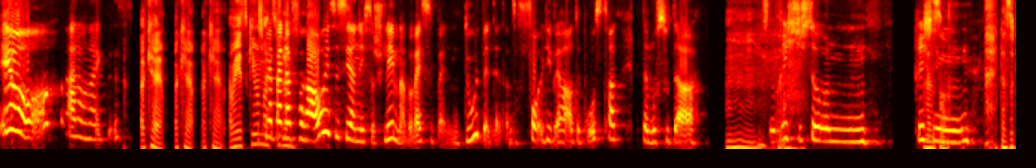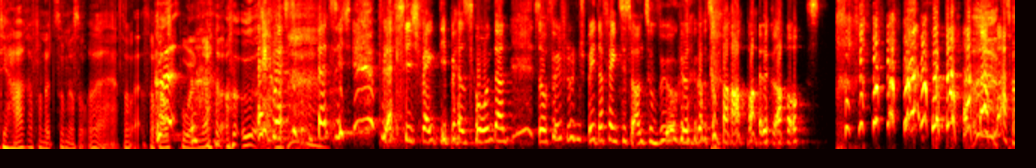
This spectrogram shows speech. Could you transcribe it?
Ew, I don't like this. Okay, okay, okay. Aber jetzt gehen wir Ich mal meine, zu bei einer Frau ist es ja nicht so schlimm, aber weißt du, bei einem Dude, wenn der dann so voll die behaarte Brust hat, dann musst du da Mm, so richtig so ein so. richtigen, dann so die Haare von der Zunge so, äh, so, so rauspulen, ne? weißt du, plötzlich, plötzlich fängt die Person dann, so fünf Minuten später fängt sie so an zu würgen und dann kommt so ein Haarball raus. so,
